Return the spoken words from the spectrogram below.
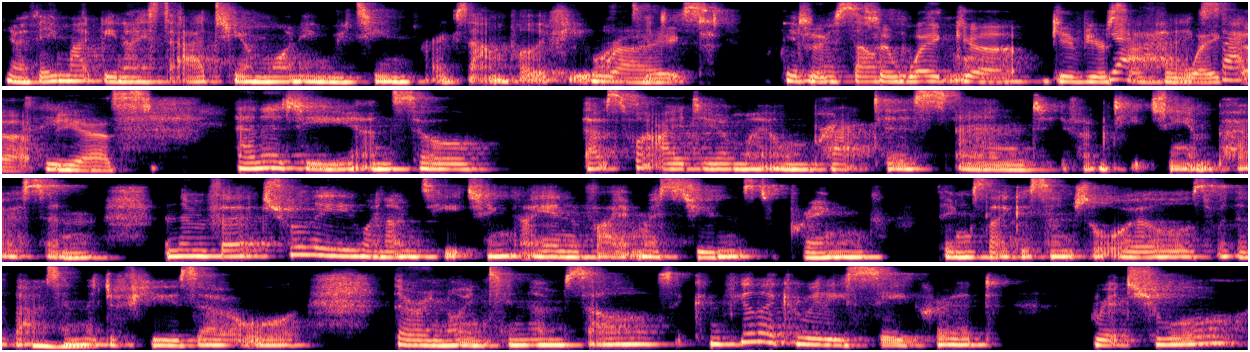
you know, they might be nice to add to your morning routine, for example, if you want right. to just give to, yourself to wake up, give yourself yeah, a wake exactly. up. Yes. Energy. And so that's what I do in my own practice. And if I'm teaching in person, and then virtually when I'm teaching, I invite my students to bring things like essential oils, whether that's in mm-hmm. the diffuser or they're anointing themselves. It can feel like a really sacred ritual,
